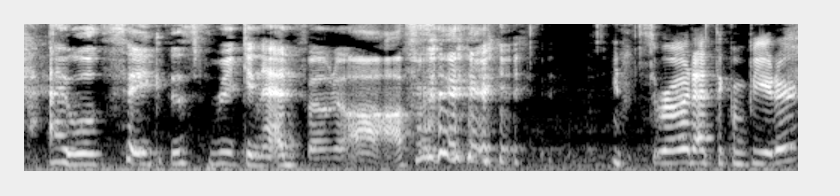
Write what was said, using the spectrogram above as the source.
I will take this freaking headphone off. Throw it at the computer.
